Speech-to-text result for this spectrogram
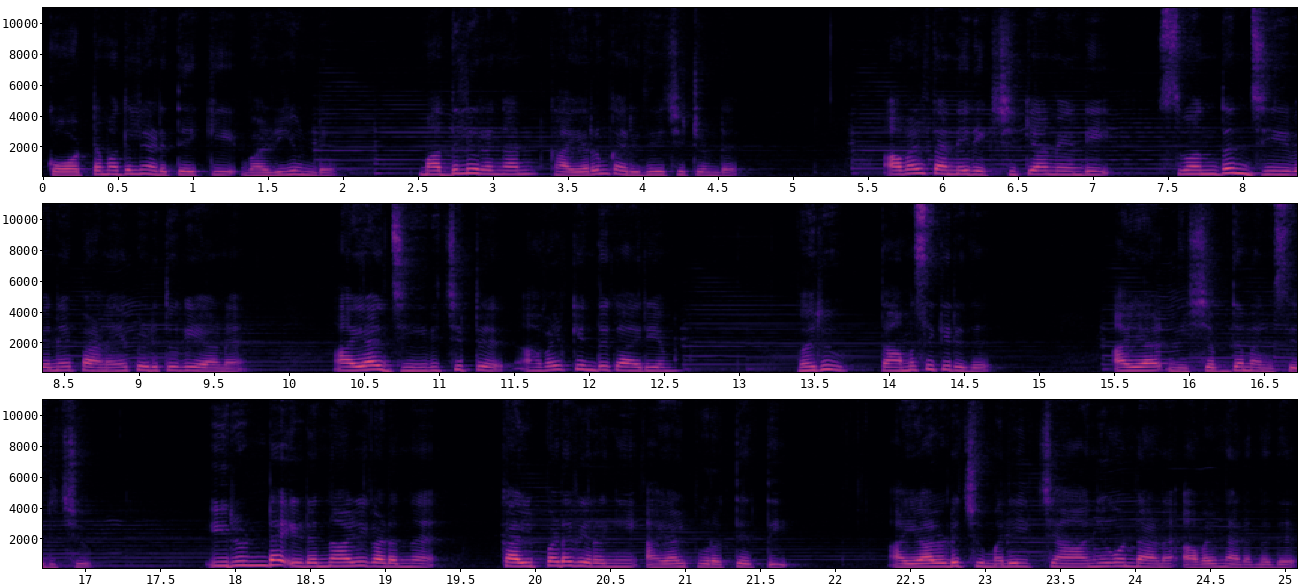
കോട്ടമതിലിനടുത്തേക്ക് വഴിയുണ്ട്. മതിലിറങ്ങാൻ കയറും കരുതി വച്ചിട്ടുണ്ട്. അവൾ തന്നെ രക്ഷിക്കാൻ വേണ്ടി സ്വന്തം ജീവനെ പണയപ്പെടുത്തുകയാണ്. അയാൾ ജീവിച്ചിട്ട് അവൾക്കെന്ത് കാര്യം? വരൂ താമസിക്കരുത്. അയാൾ നിശബ്ദമനുസരിച്ചു. ഇരുണ്ട ഇടനാഴി കടന്ന് കൽപ്പടവിറങ്ങി അയാൾ പുറത്തെത്തി. അയാളുടെ ചുമലിൽ ചാഞ്ഞുകൊണ്ടാണ് അവൾ നടന്നത്.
